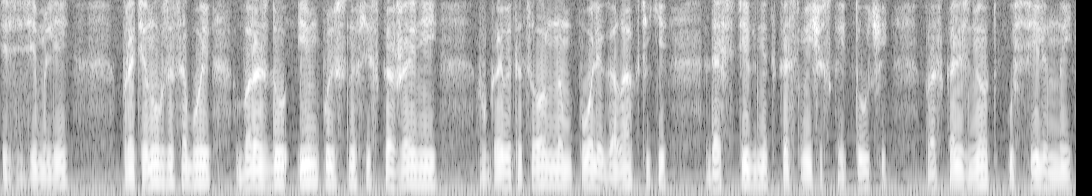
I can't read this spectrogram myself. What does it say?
с Земли, протянув за собой борозду импульсных искажений в гравитационном поле галактики, достигнет космической тучи, проскользнет усиленный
